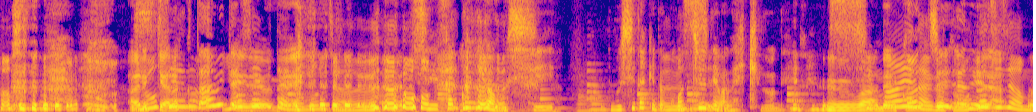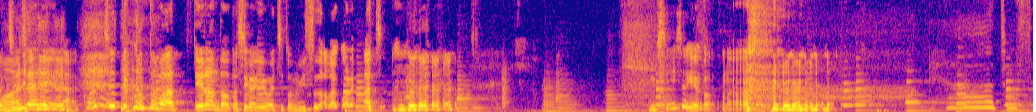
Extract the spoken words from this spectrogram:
あれキャラクターみたいだよね。みたいなもんじゃん。正確には虫。虫だけど昆虫ではないけどね。うん、まあね、昆虫じゃねえな。同じじゃんもう昆虫じゃねえな。昆虫って言葉選んだ私が今ちょっとミスだな、これ。あ、ちょ。虫にしときゃよかったな。いやー女性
